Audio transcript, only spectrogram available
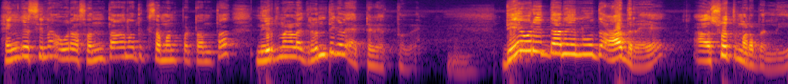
ಹೆಂಗಸಿನ ಅವರ ಸಂತಾನದಕ್ಕೆ ಸಂಬಂಧಪಟ್ಟಂಥ ನಿರ್ನಾಳ ಗ್ರಂಥಿಗಳು ಆ್ಯಕ್ಟಿವ್ ಆಗ್ತದೆ. ದೇವರಿದ್ದಾನೆ ಅನ್ನೋದು ಆದರೆ ಆ ಅಶ್ವತ್ಥ ಮರದಲ್ಲಿ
